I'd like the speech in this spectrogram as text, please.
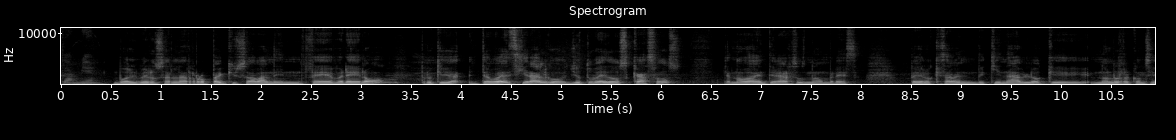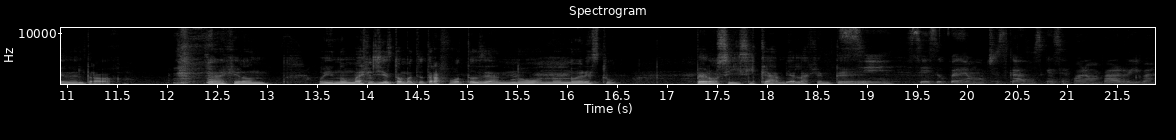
también. Volver a usar la ropa que usaban en febrero. Porque te voy a decir algo. Yo tuve dos casos, que no voy a enterar sus nombres, pero que saben de quién hablo, que no los reconcilian en el trabajo. O sea, dijeron, oye, no manches, tómate otra foto. O sea, no, no, no eres tú. Pero sí, sí cambia la gente. ¿eh? Sí, sí supe de muchos casos que se fueron para arriba.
